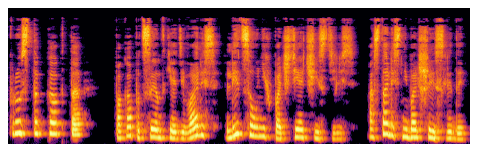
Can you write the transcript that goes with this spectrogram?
просто как-то...» Пока пациентки одевались, лица у них почти очистились. Остались небольшие следы.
